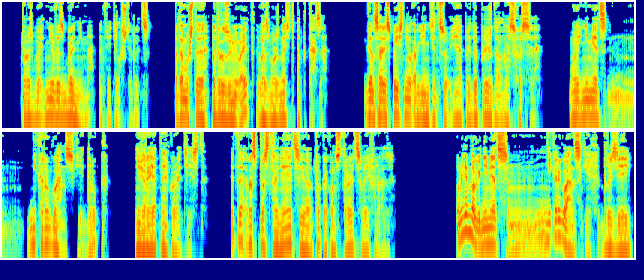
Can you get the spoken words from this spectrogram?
— Просьба невозбранима, — ответил Штирлиц, — потому что подразумевает возможность отказа. Гонсалес пояснил аргентинцу. — Я предупреждал вас, Хосе. Мой немец никарагуанский друг — невероятный аккуратист. Это распространяется и на то, как он строит свои фразы. У меня много немец никарагуанских друзей,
